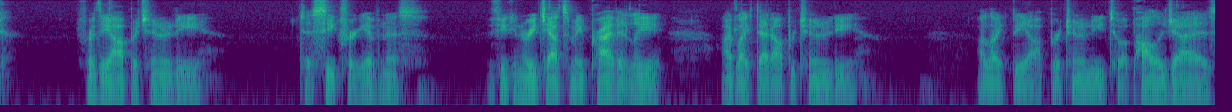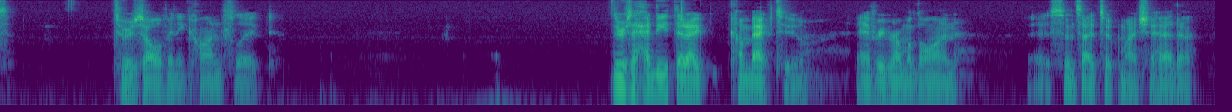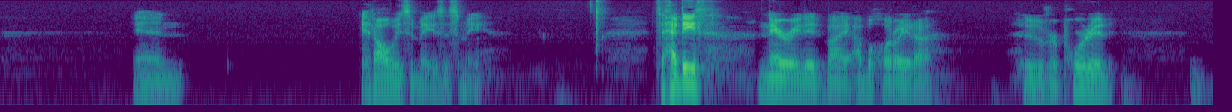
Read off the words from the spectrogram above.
for the opportunity to seek forgiveness. If you can reach out to me privately, I'd like that opportunity. I'd like the opportunity to apologize, to resolve any conflict. There's a hadith that I come back to every Ramadan uh, since I took my Shahada. And it always amazes me. It's a hadith narrated by Abu Huraira, who reported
